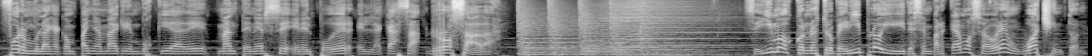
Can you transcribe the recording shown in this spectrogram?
fórmula que acompaña a Macri en búsqueda de mantenerse en el poder en la Casa Rosada. Seguimos con nuestro periplo y desembarcamos ahora en Washington.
